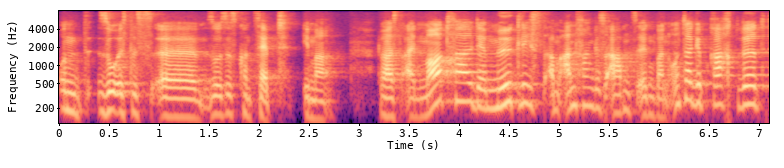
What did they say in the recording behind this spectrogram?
Und so ist es, äh, so ist das Konzept immer. Du hast einen Mordfall, der möglichst am Anfang des Abends irgendwann untergebracht wird.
